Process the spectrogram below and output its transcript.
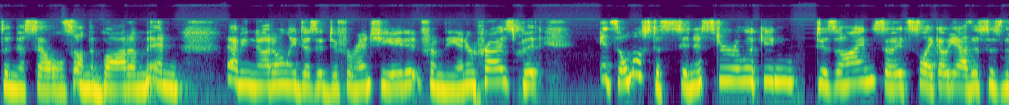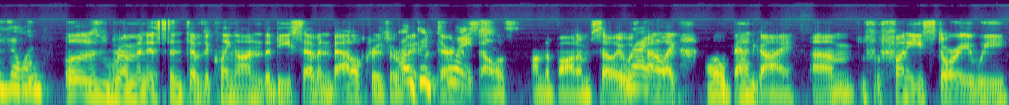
the nacelles on the bottom, and I mean, not only does it differentiate it from the Enterprise, but it's almost a sinister looking design. So it's like, oh yeah, this is the villain. Well, it was reminiscent of the Klingon, the D7 battle cruiser, Oh, right? good With their point. nacelles on the bottom. So it was Right. kind of like, oh, bad guy. Um, f- funny story. We,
